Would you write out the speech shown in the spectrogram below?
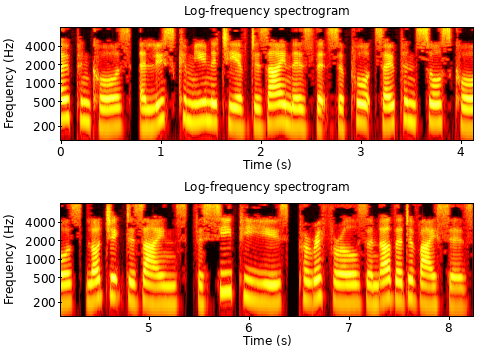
OpenCores, a loose community of designers that supports open source cores logic designs for CPUs, peripherals and other devices.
